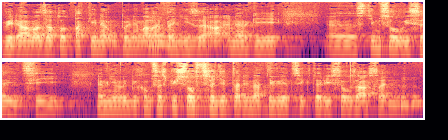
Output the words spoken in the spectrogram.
vydávat za to taky neúplně malé mhm. peníze a energii s tím související. Neměli bychom se spíš soustředit tady na ty věci, které jsou zásadní. Mhm.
